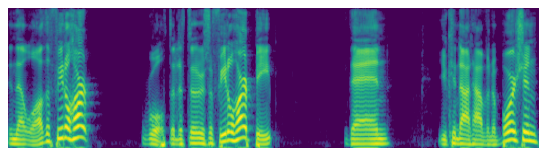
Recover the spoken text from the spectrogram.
in that law the fetal heart rule that if there's a fetal heartbeat, then you cannot have an abortion.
